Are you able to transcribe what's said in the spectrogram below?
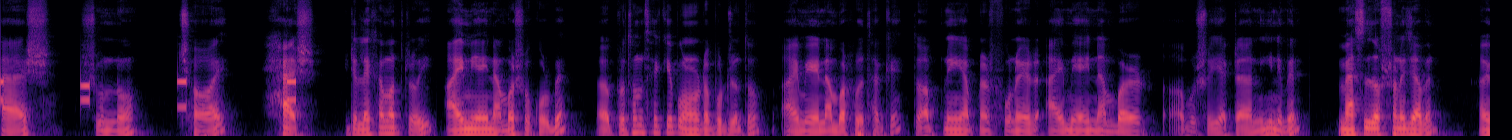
হ্যাশ শূন্য, ছয় হ্যাশ এটা লেখা মাত্রই আইএমইআই নাম্বার শো করবে। প্রথম থেকে পনেরোটা পর্যন্ত আইএমইআই নাম্বার হয়ে থাকে। তো আপনি আপনার ফোনের আইএমইআই নাম্বার অবশ্যই একটা নিয়ে নেবেন। মেসেজ অপশনে যাবেন। আমি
